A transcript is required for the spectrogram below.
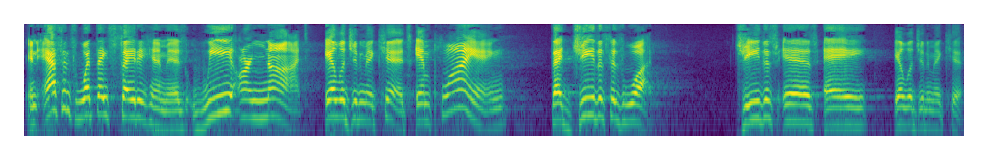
In essence, what they say to him is, We are not illegitimate kids, implying that Jesus is what? Jesus is a illegitimate kid.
